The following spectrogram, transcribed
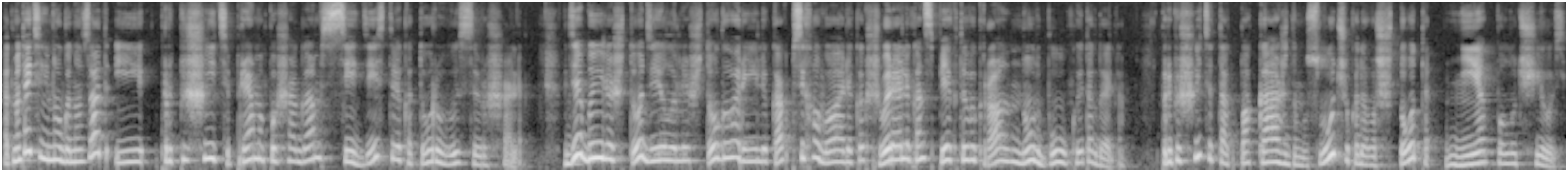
Отмотайте немного назад и пропишите прямо по шагам все действия, которые вы совершали. Где были, что делали, что говорили, как психовали, как швыряли конспекты в экран, ноутбук и так далее. Припишите так по каждому случаю, когда у вас что-то не получилось.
